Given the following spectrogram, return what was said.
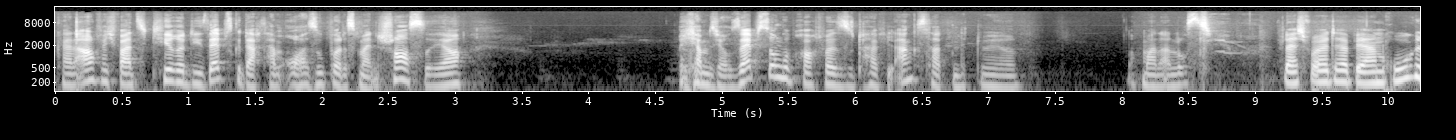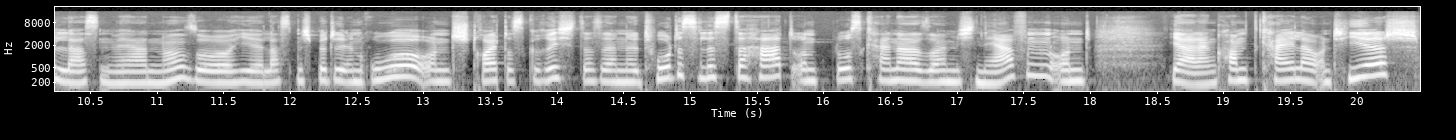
keine Ahnung, vielleicht waren es die Tiere, die selbst gedacht haben, oh super, das ist meine Chance, ja. Ich habe sich auch selbst umgebracht, weil sie total viel Angst hatten. Hätten wir nochmal ein anderes Thema. Vielleicht wollte der Bär in Ruhe gelassen werden. Ne? So, hier, lasst mich bitte in Ruhe und streut das Gericht, dass er eine Todesliste hat und bloß keiner soll mich nerven. Und ja, dann kommt Keiler und Hirsch.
